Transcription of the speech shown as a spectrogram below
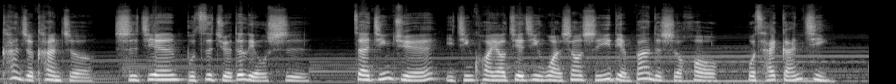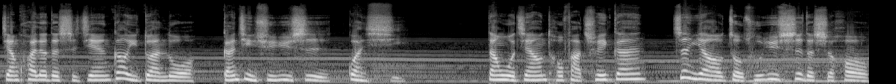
看着看着，时间不自觉地流逝，在惊觉已经快要接近晚上十一点半的时候。我才赶紧将快乐的时间告一段落，赶紧去浴室灌洗。当我将头发吹干，正要走出浴室的时候，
